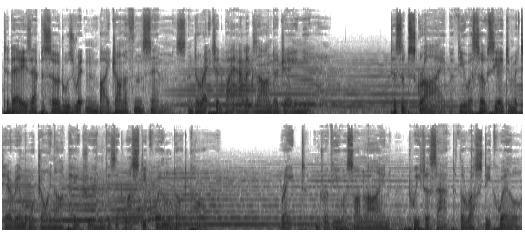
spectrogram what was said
Today's episode was written by Jonathan Sims and directed by Alexander J. Newall. To subscribe, view associated material, or join our Patreon, visit rustyquill.com. Rate and review us online, tweet us at The Rusty Quill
